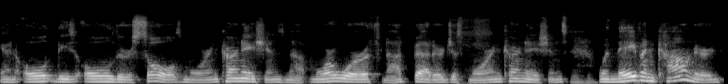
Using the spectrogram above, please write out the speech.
and old these older souls more incarnations not more worth not better just more incarnations mm-hmm. when they've encountered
